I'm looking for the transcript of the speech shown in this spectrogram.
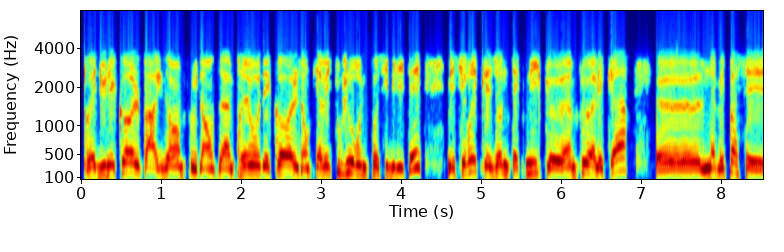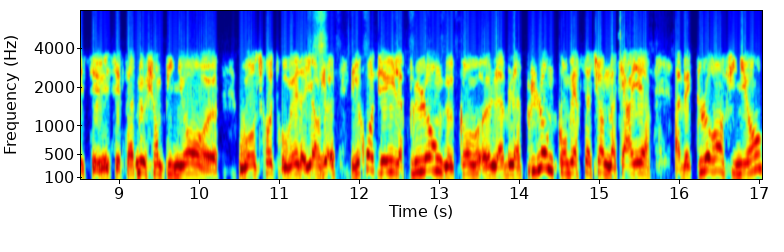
près d'une école, par exemple, ou dans un préau d'école. Donc, il y avait toujours une possibilité. Mais c'est vrai que les zones techniques euh, un peu à l'écart euh, n'avaient pas ces, ces, ces fameux champignons euh, où on se retrouvait. D'ailleurs, je, je crois que j'ai eu la plus longue euh, la, la plus longue conversation de ma carrière avec Laurent Fignon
